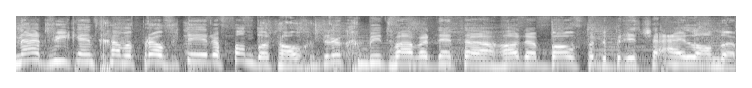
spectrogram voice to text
Na het weekend gaan we profiteren van dat hoge drukgebied... waar we het net eh, hadden boven de Britse eilanden.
